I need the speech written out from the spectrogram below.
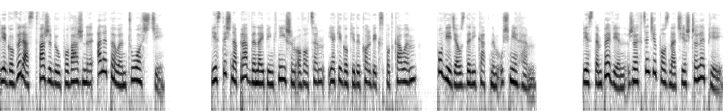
Jego wyraz twarzy był poważny, ale pełen czułości. Jesteś naprawdę najpiękniejszym owocem, jakiego kiedykolwiek spotkałem, powiedział z delikatnym uśmiechem. Jestem pewien, że chcę cię poznać jeszcze lepiej.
